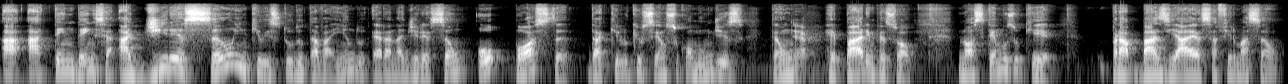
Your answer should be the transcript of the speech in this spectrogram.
a, a tendência, a direção em que o estudo estava indo era na direção oposta daquilo que o senso comum diz. Então, é. reparem, pessoal, nós temos o quê? para basear essa afirmação?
